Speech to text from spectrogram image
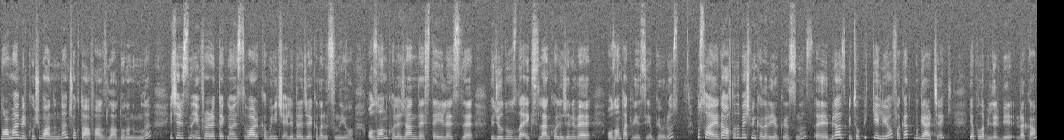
normal bir koşu bandından çok daha fazla donanımlı. İçerisinde infrared teknolojisi var, kabin içi 50 dereceye kadar ısınıyor. Ozon kolajen desteğiyle size vücudunuzda eksilen kolajeni ve ozon takviyesi yapıyoruz. Bu sayede haftada 5000 kalori yakıyorsunuz. Ee, biraz ütopik geliyor fakat bu gerçek. Yapılabilir bir rakam.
